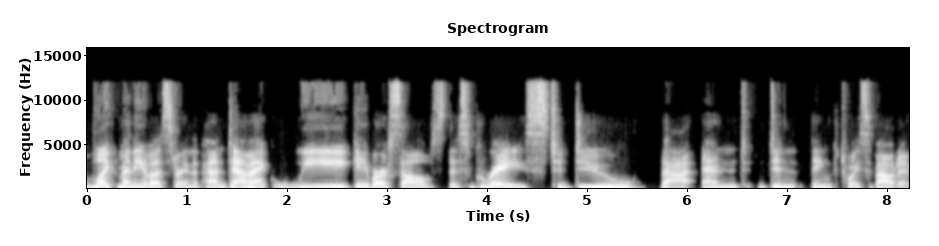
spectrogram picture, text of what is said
like many of us during the pandemic, we gave ourselves this grace to do that and didn't think twice about it.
